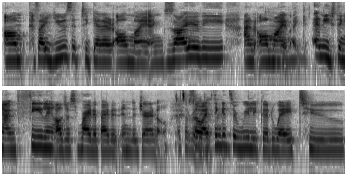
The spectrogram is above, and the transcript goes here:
Because um, I use it to get out all my anxiety and all my, like anything I'm feeling, I'll just write about it in the journal. That's a really so I think thing. it's a really good way to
